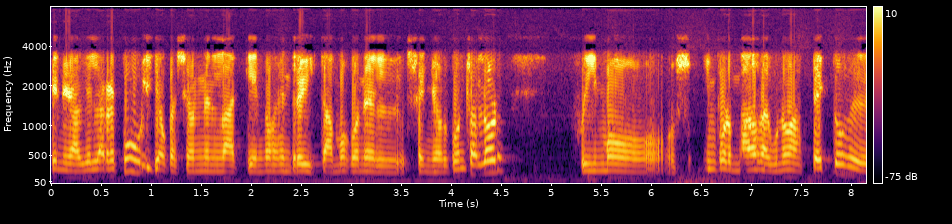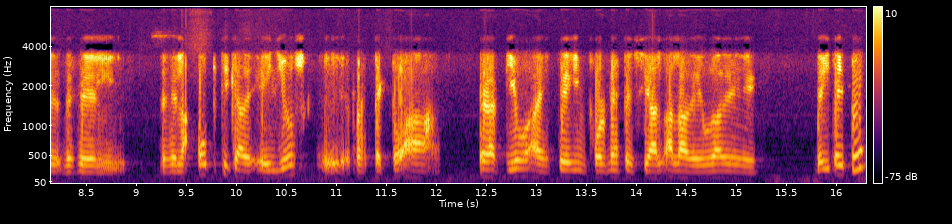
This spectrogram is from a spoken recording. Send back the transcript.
General de la República, ocasión en la que nos entrevistamos con el señor Contralor. Fuimos informados de algunos aspectos desde, desde la óptica de ellos eh, respecto a relativo a este informe especial a la deuda de, de Itaipú.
